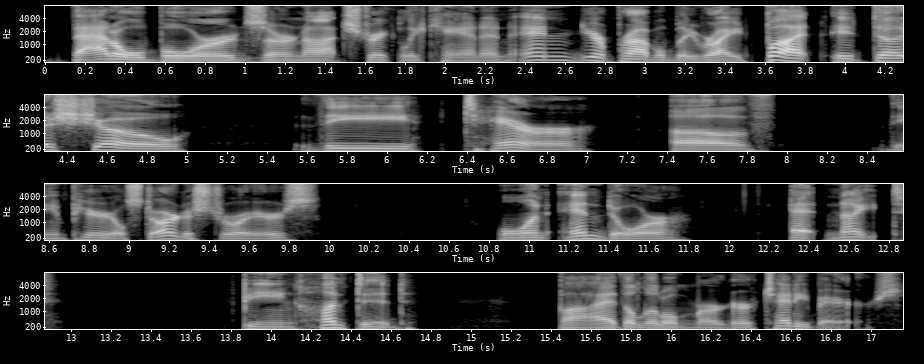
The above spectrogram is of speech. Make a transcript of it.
battle boards are not strictly canon, and you're probably right, but it does show the terror of the Imperial Star Destroyers on Endor at night, being hunted by the little murder teddy bears.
